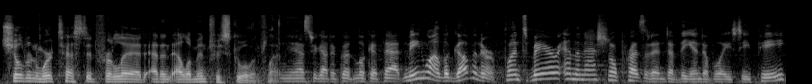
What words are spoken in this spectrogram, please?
children were tested for lead at an elementary school in Flint. Yes, we got a good look at that. Meanwhile, the governor, Flint mayor, and the national president of the NAACP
